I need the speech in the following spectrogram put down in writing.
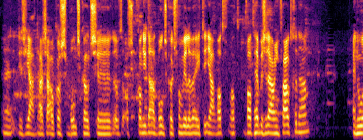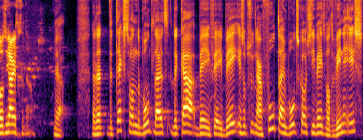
Eh, dus ja, daar zou ik als bondscoach, eh, als kandidaat bondscoach van willen weten, ja, wat, wat, wat hebben ze daarin fout gedaan? En hoe had jij het gedaan? Ja. Nou, de, de tekst van de bond luidt: De KBVB is op zoek naar een fulltime bondscoach die weet wat winnen is.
